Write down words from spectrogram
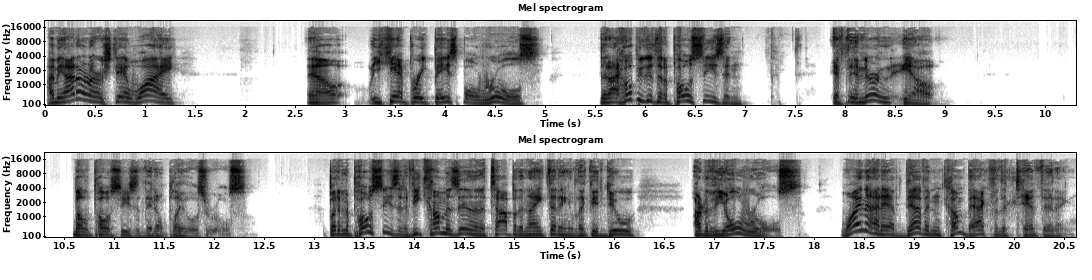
I mean, I don't understand why, you know, you can't break baseball rules. That I hope you get to the postseason. If they're, in, you know, well, the postseason, they don't play those rules. But in the postseason, if he comes in in the top of the ninth inning like they do under the old rules, why not have Devin come back for the 10th inning?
